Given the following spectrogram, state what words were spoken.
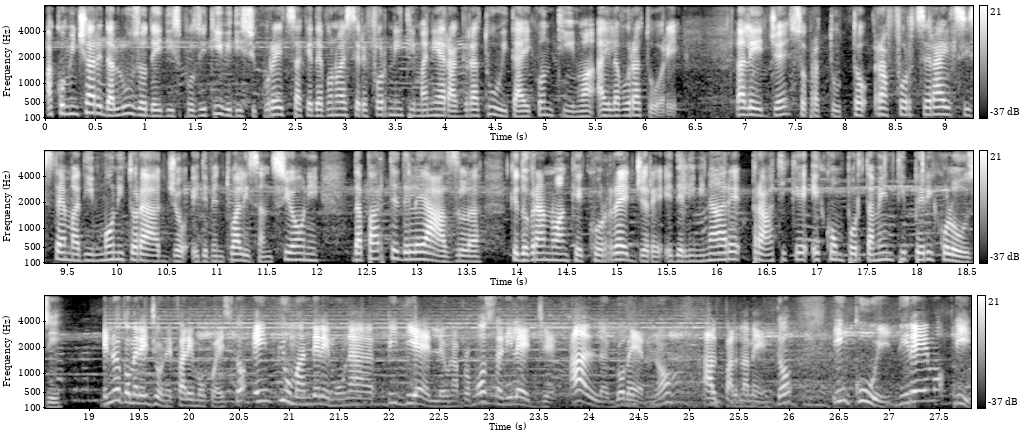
a cominciare dall'uso dei dispositivi di sicurezza che devono essere forniti in maniera gratuita e continua ai lavoratori. La legge, soprattutto, rafforzerà il sistema di monitoraggio ed eventuali sanzioni da parte delle ASL, che dovranno anche correggere ed eliminare pratiche e comportamenti pericolosi. E noi come Regione faremo questo e in più manderemo una PDL, una proposta di legge al Governo, al Parlamento, in cui diremo di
